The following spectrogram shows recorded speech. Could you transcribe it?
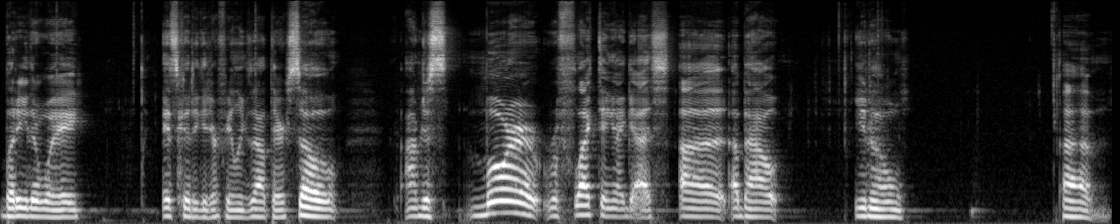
But either way, it's good to get your feelings out there. So I'm just more reflecting, I guess, uh, about, you know, um,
